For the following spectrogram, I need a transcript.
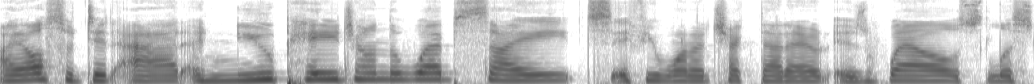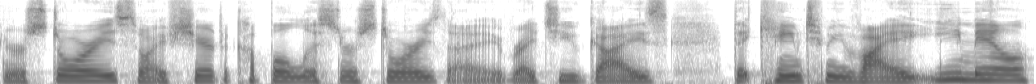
I also did add a new page on the website if you want to check that out as well. It's listener stories. So I've shared a couple of listener stories that I write to you guys that came to me via email.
